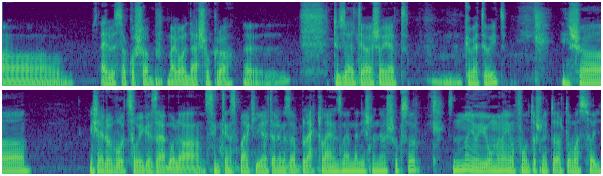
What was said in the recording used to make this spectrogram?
a erőszakosabb megoldásokra tüzelte a saját követőit, és, a, és erről volt szó igazából a szintén Spike Lee által ez a Black Landsman-ben is nagyon sokszor. Ez nagyon jó, mert nagyon fontosnak tartom azt, hogy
